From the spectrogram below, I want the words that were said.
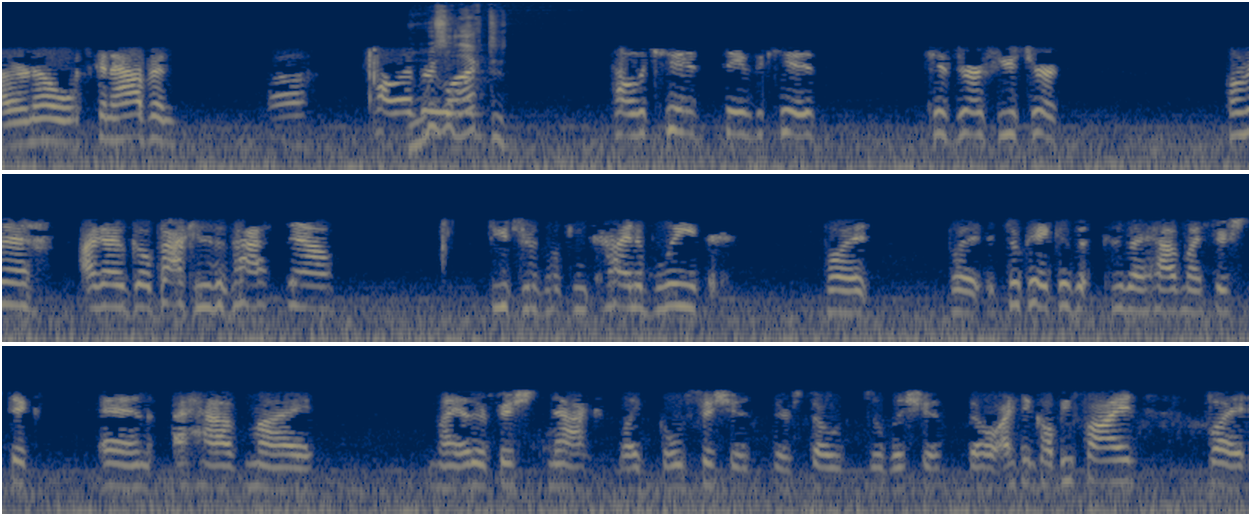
I don't know what's gonna happen. Uh, tell everyone, elected? tell the kids, save the kids. Kids are our future. Oh man, I gotta go back into the past now. Future's looking kind of bleak, but but it's okay because because I have my fish sticks and I have my my other fish snacks like goldfishes. They're so delicious. So I think I'll be fine. But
